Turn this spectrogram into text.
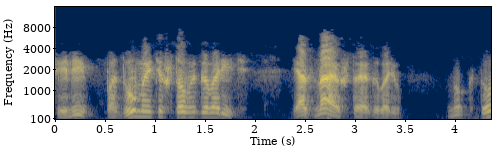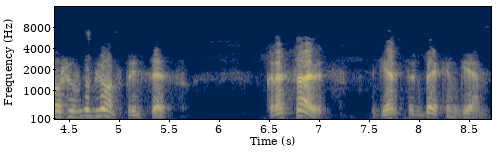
Филипп, подумайте, что вы говорите. Я знаю, что я говорю. Но кто же влюблен в принцессу? Красавец, герцог Бекингем.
